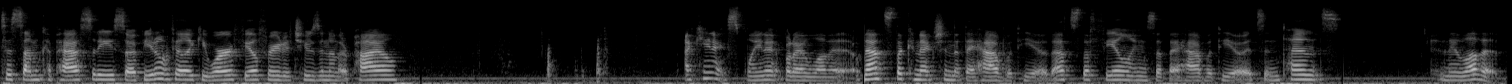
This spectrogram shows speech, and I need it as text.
to some capacity. So if you don't feel like you were, feel free to choose another pile. I can't explain it, but I love it. That's the connection that they have with you. That's the feelings that they have with you. It's intense and they love it.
